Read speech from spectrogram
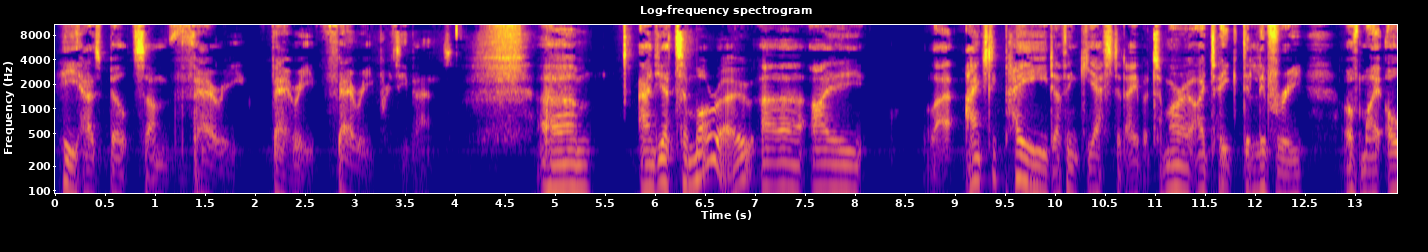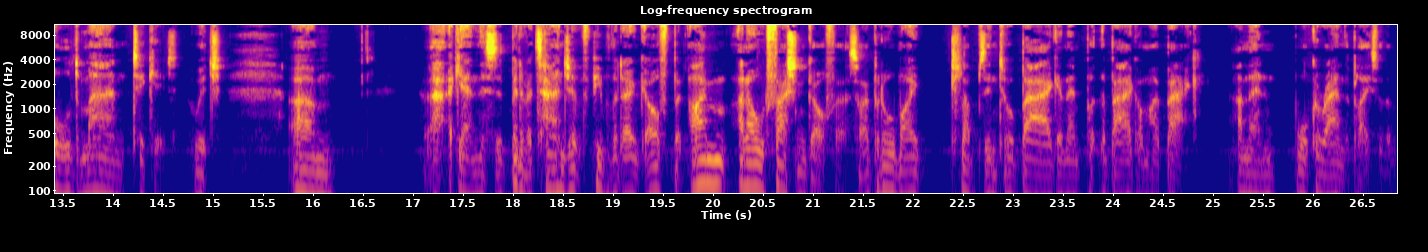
he has built some very, very, very pretty bands. Um, and yet tomorrow, uh, I, well, I actually paid, I think yesterday, but tomorrow I take delivery of my old man ticket, which, um, again, this is a bit of a tangent for people that don't golf, but I'm an old fashioned golfer. So I put all my clubs into a bag and then put the bag on my back and then walk around the place with them.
